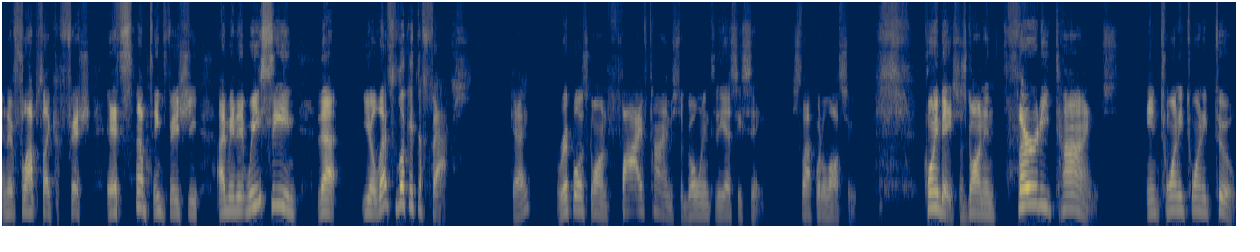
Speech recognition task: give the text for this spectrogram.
and it flops like a fish, it's something fishy. I mean, it, we've seen that. You know, let's look at the facts. Okay, Ripple has gone five times to go into the SEC, slap with a lawsuit. Coinbase has gone in 30 times in 2022.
